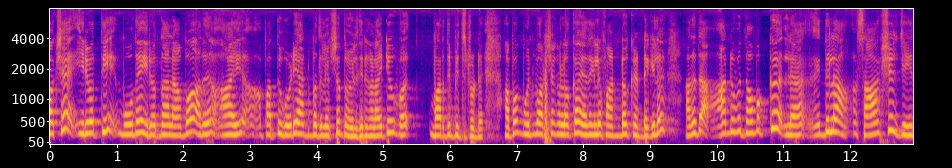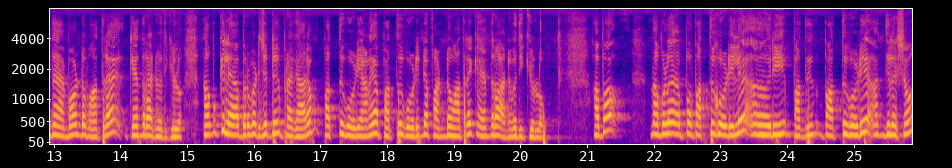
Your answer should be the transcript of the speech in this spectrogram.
പക്ഷേ ഇരുപത്തി മൂന്ന് ഇരുപത്തിനാലാകുമ്പോൾ അത് ആയി പത്ത് കോടി അൻപത് ലക്ഷം തൊഴിൽ ദിനങ്ങളായിട്ട് വർദ്ധിപ്പിച്ചിട്ടുണ്ട്. അപ്പം മുൻ വർഷങ്ങളിലൊക്കെ ഏതെങ്കിലും ഫണ്ടൊക്കെ ഉണ്ടെങ്കിൽ അത് അനു നമുക്ക് ഇതിൽ സാക്ഷ്യം ചെയ്യുന്ന എമൗണ്ട് മാത്രമേ കേന്ദ്രം അനുവദിക്കുള്ളൂ. നമുക്ക് ലേബർ ബഡ്ജറ്റ് പ്രകാരം പത്ത് കോടിയാണെങ്കിൽ ആ പത്ത് കോടിന്റെ ഫണ്ട് മാത്രമേ കേന്ദ്രം അനുവദിക്കുള്ളൂ. അപ്പോൾ നമ്മൾ ഇപ്പോൾ പത്ത് കോടിയിൽ ഒരു പതി പത്ത് കോടി അഞ്ച് ലക്ഷം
